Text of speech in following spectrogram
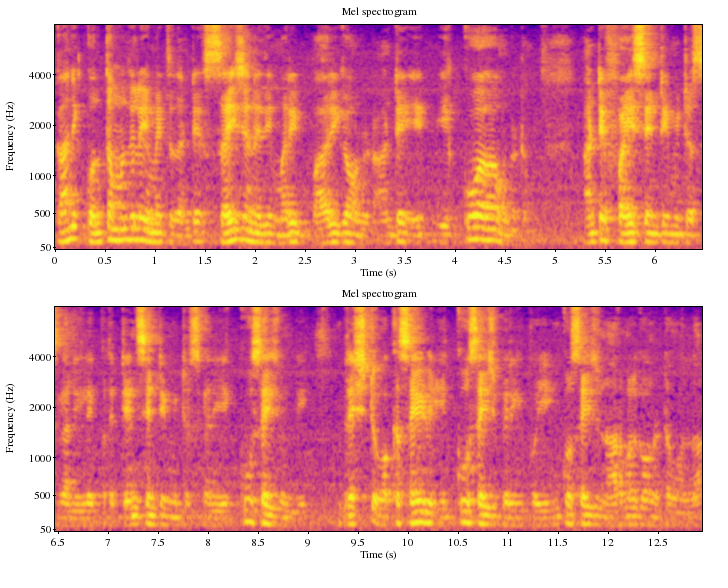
కానీ కొంతమందిలో ఏమవుతుందంటే సైజ్ అనేది మరీ భారీగా ఉండటం అంటే ఎ- ఎక్కువగా ఉండటం. అంటే ఫైవ్ సెంటీమీటర్స్ కానీ లేకపోతే టెన్ సెంటీమీటర్స్ కానీ ఎక్కువ సైజు ఉంది బ్రెస్ట్ ఒక సైడ్ ఎక్కువ సైజు పెరిగిపోయి ఇంకో సైజు నార్మల్గా ఉండటం వల్ల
